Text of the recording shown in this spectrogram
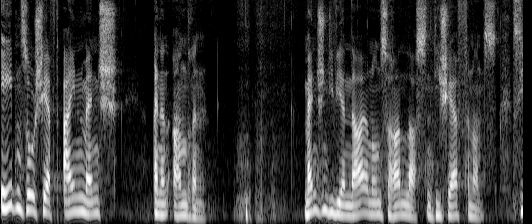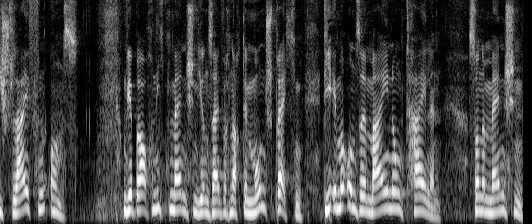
ebenso schärft ein Mensch einen anderen. Menschen, die wir nahe an uns heranlassen, die schärfen uns. Sie schleifen uns. Und wir brauchen nicht Menschen, die uns einfach nach dem Mund sprechen, die immer unsere Meinung teilen, sondern Menschen,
